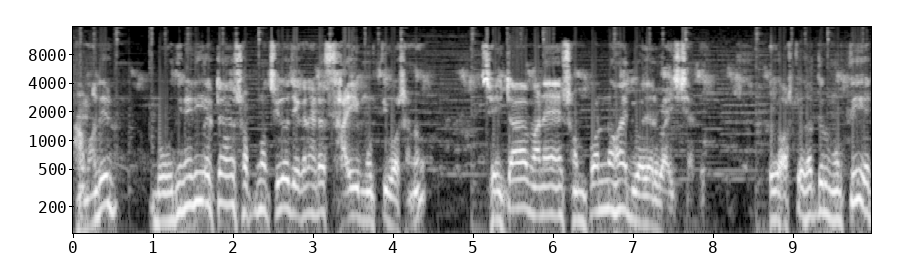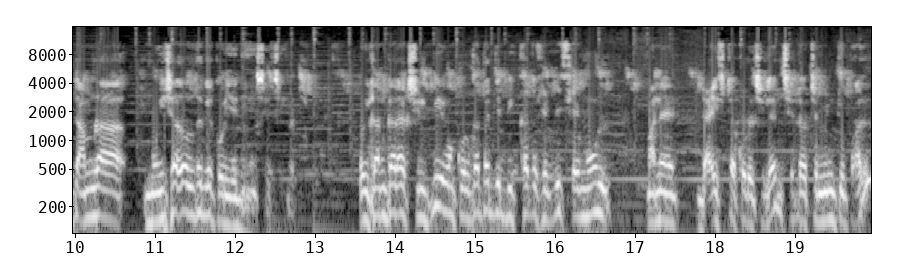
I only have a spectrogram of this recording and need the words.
আমাদের বহুদিনেরই একটা স্বপ্ন ছিল যেখানে একটা স্থায়ী মূর্তি বসানো। সেইটা মানে সম্পন্ন হয় দু হাজার বাইশ সালে। এই অষ্টধাতুর মূর্তি এটা আমরা মহিষাদল থেকে করিয়ে নিয়ে এসেছি। ওইখানকার এক শিল্পী এবং কলকাতার যে বিখ্যাত শিল্পী, সে মূল মানে ডাইসটা করেছিলেন, সেটা হচ্ছে মিন্টু পাল।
